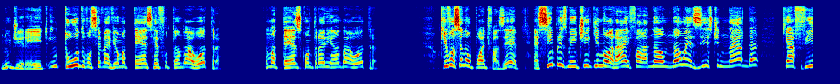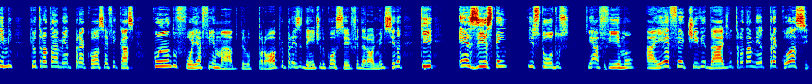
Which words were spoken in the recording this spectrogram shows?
no direito, em tudo você vai ver uma tese refutando a outra, uma tese contrariando a outra. O que você não pode fazer é simplesmente ignorar e falar: não, não existe nada que afirme que o tratamento precoce é eficaz, quando foi afirmado pelo próprio presidente do Conselho Federal de Medicina que existem estudos que afirmam a efetividade do tratamento precoce.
